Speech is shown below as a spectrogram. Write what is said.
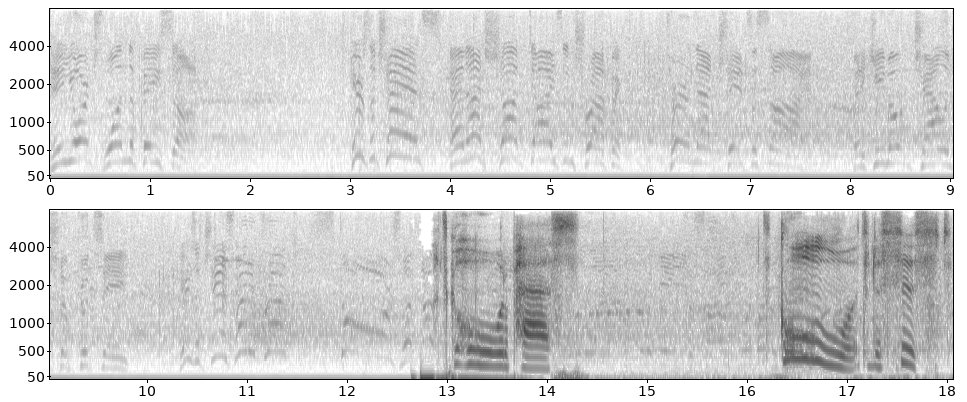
New York's won the faceoff. Here's a chance, and that shot dies in traffic. Turn that chance aside. But he came out and challenged him. Good save. Here's a chance right in front. Scores! What the Let's go! What a pass. Let's go! It's an assist.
